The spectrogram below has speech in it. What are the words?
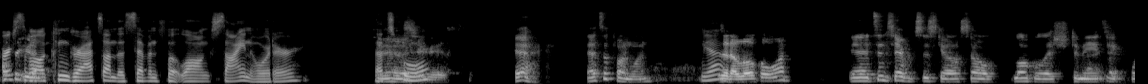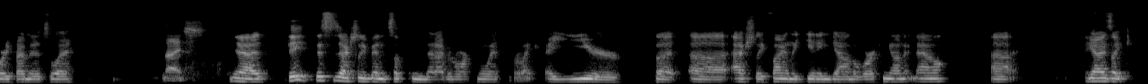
First of all, congrats on the seven foot long sign order. That's yeah, cool. Yeah, that's a fun one. Yeah. Is it a local one? Yeah, it's in San Francisco, so localish to me. It's like 45 minutes away. Nice. Yeah, they, this has actually been something that I've been working with for like a year, but uh, actually finally getting down to working on it now. Uh, the guy's like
